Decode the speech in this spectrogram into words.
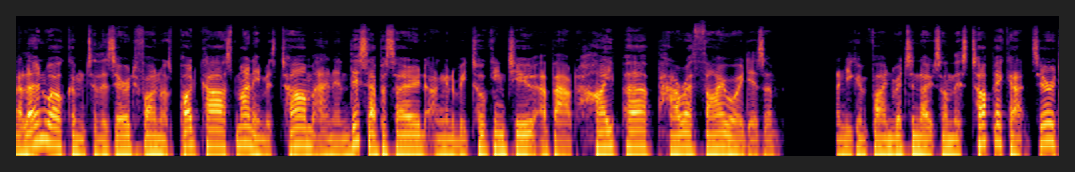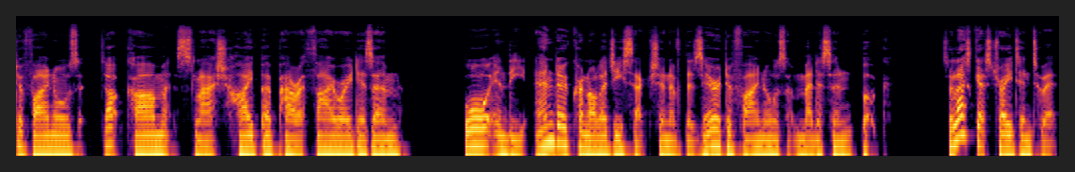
Hello and welcome to the Zero to Finals podcast. My name is Tom, and in this episode, I'm going to be talking to you about hyperparathyroidism. And you can find written notes on this topic at zerotofinals.com slash hyperparathyroidism or in the endocrinology section of the Zero to Finals medicine book. So let's get straight into it.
